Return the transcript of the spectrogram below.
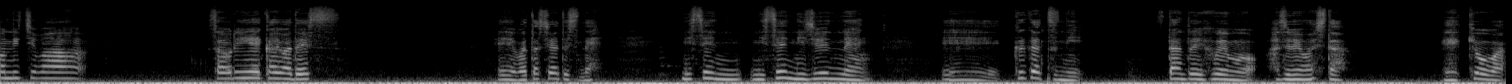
こんにちは。サオリン英会話です。えー、私はですね、2020年、えー、9月にスタンド FM を始めました。えー、今日は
